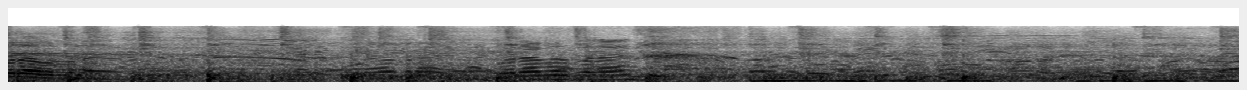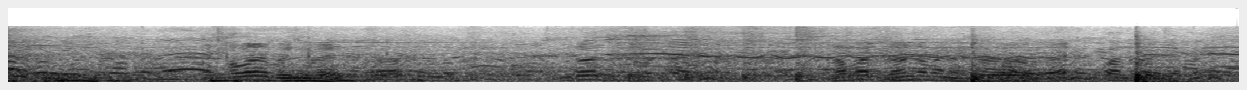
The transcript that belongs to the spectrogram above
बराबर बनायो बराबर बनायो आठ सात झन्डा पनि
